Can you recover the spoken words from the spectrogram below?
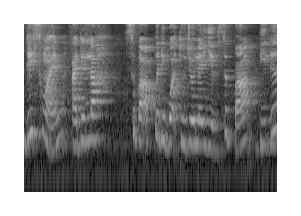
this one adalah sebab apa dia buat tujuh layer. Sebab bila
